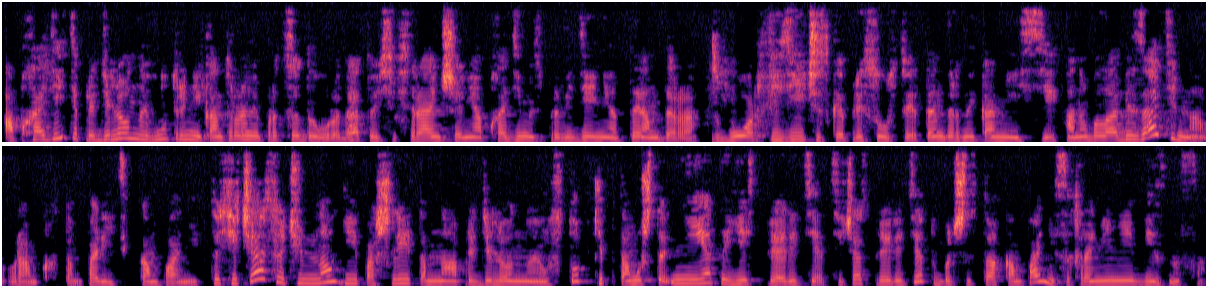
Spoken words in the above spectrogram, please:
обходить определенные внутренние контрольные процедуры. Да? То есть если раньше необходимость проведения тендера, сбор, физическое присутствие тендерной комиссии, оно было обязательно в рамках там, политики компании, то сейчас очень многие пошли там, на определенные уступки, потому что не это есть приоритет. Сейчас приоритет у большинства компаний сохранение бизнеса.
